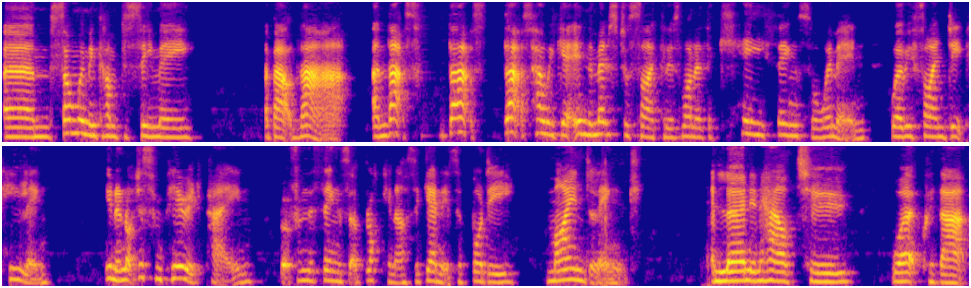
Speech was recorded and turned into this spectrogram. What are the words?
um, some women come to see me about that, and that's that's that's how we get in. The menstrual cycle is one of the key things for women where we find deep healing. You know, not just from period pain, but from the things that are blocking us. Again, it's a body mind link and learning how to work with that.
